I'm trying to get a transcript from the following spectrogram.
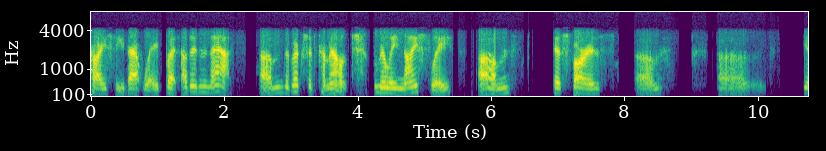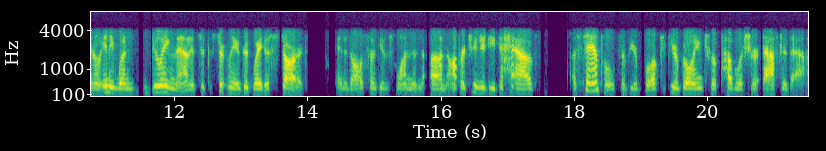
pricey that way. But other than that, um, the books have come out really nicely. Um, as far as um, uh, you know, anyone doing that, it's a, certainly a good way to start, and it also gives one an, an opportunity to have uh, samples of your book if you're going to a publisher after that.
